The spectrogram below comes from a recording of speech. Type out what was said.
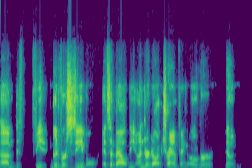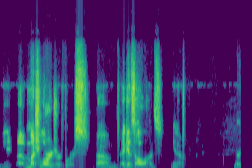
um, defeat good versus evil. It's about the underdog triumphing over you know a much larger force um, against all odds. You know.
